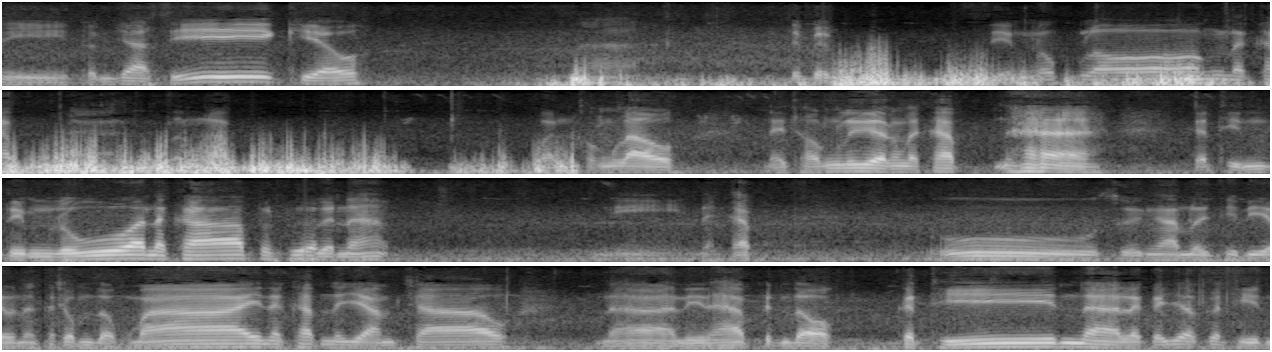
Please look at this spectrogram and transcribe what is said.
นี่ต้นหญ้าสีเขียวอ่าจะเป็นเสียงนกร้องนะครับอ่าสำหรับวันของเรา ในท้องเรื่องนะครับกระถินริมรั้วนะครับเพื่อนๆนะครับนี่นะครับอู้สวยงามเลยทีเดียวนะครับชมดอกไม้นะครับ ในยามเช้านะนี่นะครับเป็นดอกกระถินนะแล้วก็ยอดกระถิน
